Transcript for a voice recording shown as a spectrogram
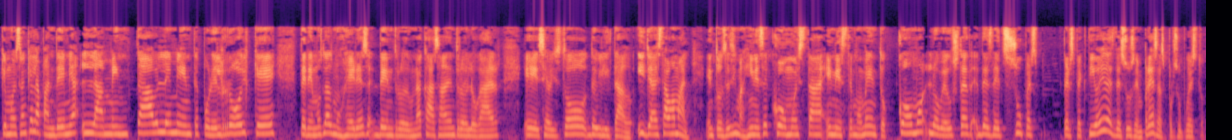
que muestran que la pandemia, lamentablemente, por el rol que tenemos las mujeres dentro de una casa, dentro del hogar, eh, se ha visto debilitado y ya estaba mal. Entonces, imagínese cómo está en este momento. ¿Cómo lo ve usted desde su perspectiva y desde sus empresas, por supuesto?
